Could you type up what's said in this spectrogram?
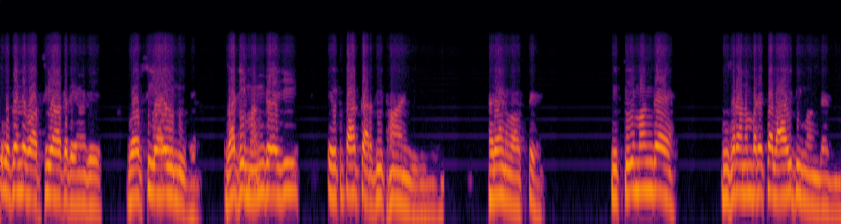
ਉਹ ਕਹਿੰਦੇ ਵਾਪਸੀ ਆ ਕੇ ਦੇਾਂਗੇ ਵਾਪਸੀ ਆਏ ਨਹੀਂ ਫਿਰ। ਸਾਡੀ ਮੰਗ ਹੈ ਜੀ, ਇੱਕ ਤਾਂ ਘਰ ਦੀ ਥਾਂ ਨਹੀਂ ਜੀ। ਰਹਿਣ ਵਾਸਤੇ। ਇੱਕ ਇਹ ਮੰਗ ਹੈ, ਦੂਸਰਾ ਨੰਬਰ ਇੱਕ ਇਲਾਜ ਦੀ ਮੰਗ ਹੈ ਜੀ।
